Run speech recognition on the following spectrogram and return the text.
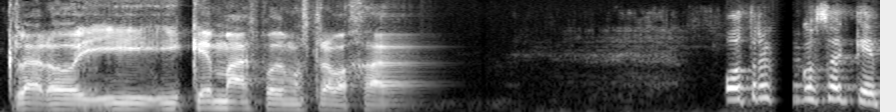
Claro, ¿y, y qué más podemos trabajar? Otra cosa que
